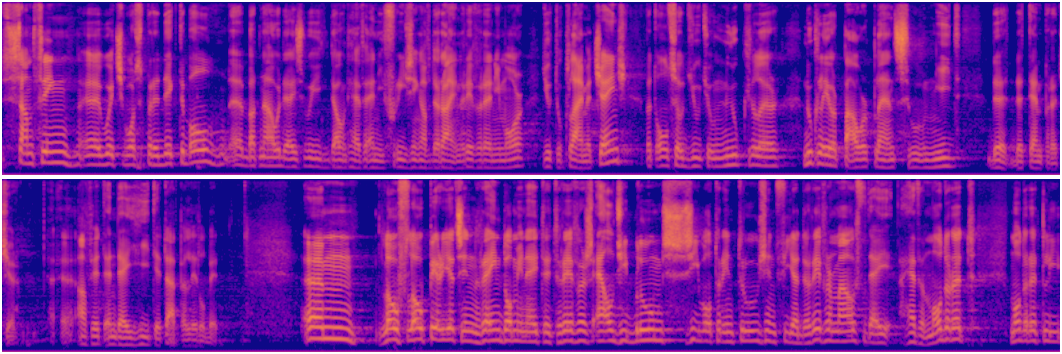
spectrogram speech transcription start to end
something uh, which was predictable, uh, but nowadays we don't have any freezing of the Rhine River anymore due to climate change, but also due to nuclear, nuclear power plants who need the, the temperature uh, of it and they heat it up a little bit. Um, low flow periods in rain-dominated rivers, algae blooms, seawater intrusion via the river mouth. They have a moderate, moderately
